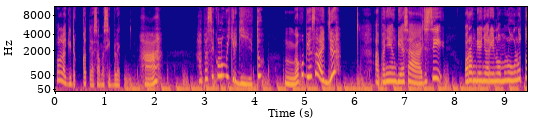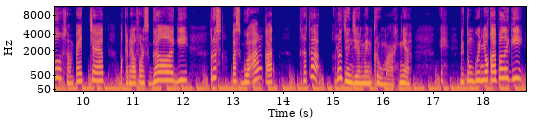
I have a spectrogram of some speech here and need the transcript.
lo lagi deket ya sama si Black? Hah? Apa sih kalau mikir gitu? Enggak kok biasa aja. Apanya yang biasa aja sih? Orang dia nyariin lo melulu tuh sampai chat, pakai nelpon segala lagi. Terus pas gua angkat, ternyata lo janjian main ke rumahnya. Eh, ditungguin nyokap apa lagi?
